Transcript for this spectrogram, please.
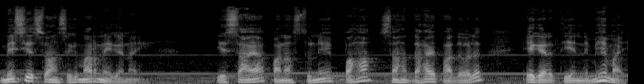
මෙසියස් වහන්සේගේ මරණය ගැනයි. යෙසායා 53 5 සහ 10 පදවල ඒ ගැන තියෙන්නේ මෙහෙමයි.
